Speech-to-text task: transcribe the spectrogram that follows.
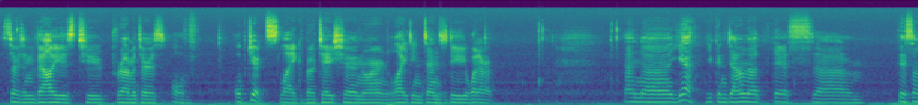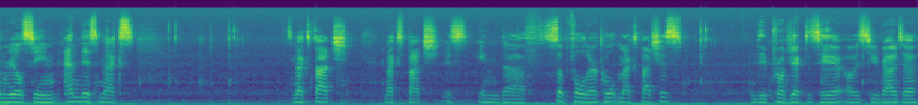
certain values to parameters of objects like rotation or light intensity whatever. And uh, yeah you can download this um, this Unreal scene and this max this max patch Max Patch is in the subfolder called Max Patches. The project is here, OSC router,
